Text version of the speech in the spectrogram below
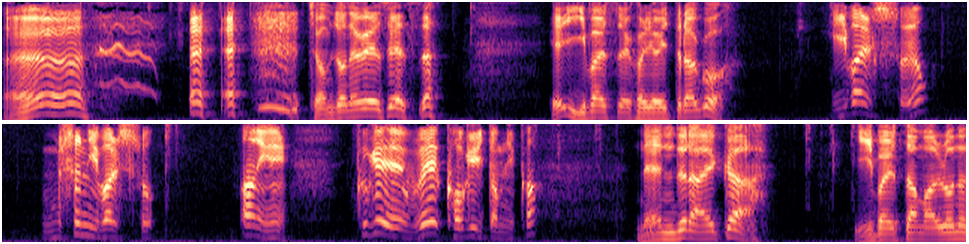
어. 좀 전에 회수했어. 이 이발소에 걸려 있더라고. 이발소요? 무슨 이발소? 아니, 그게 왜 거기 있답니까? 낸들 알까? 이발사 말로는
